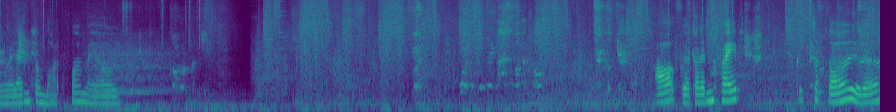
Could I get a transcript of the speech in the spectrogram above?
Trời ơi đánh tao mệt quá mày ơi. Đó, kìa tao đánh phép. Cứ sắp tới rồi đó.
